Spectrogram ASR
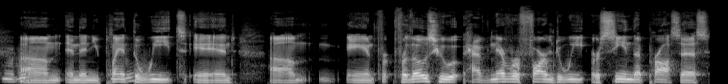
mm-hmm. um, and then you plant mm-hmm. the wheat and um, and for for those who have never farmed wheat or seen the process,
